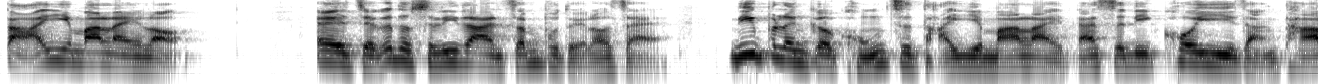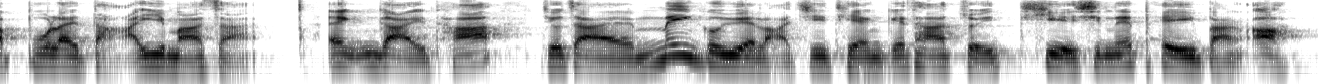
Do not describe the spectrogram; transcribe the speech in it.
大姨妈来了。哎，这个就是你男生不对了噻，你不能够控制大姨妈来，但是你可以让她不来大姨妈噻。哎，爱他就在每个月那几天给他最贴心的陪伴啊。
